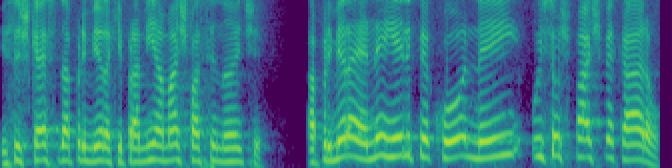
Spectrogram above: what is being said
e se esquece da primeira, que para mim é a mais fascinante. A primeira é: nem ele pecou, nem os seus pais pecaram.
